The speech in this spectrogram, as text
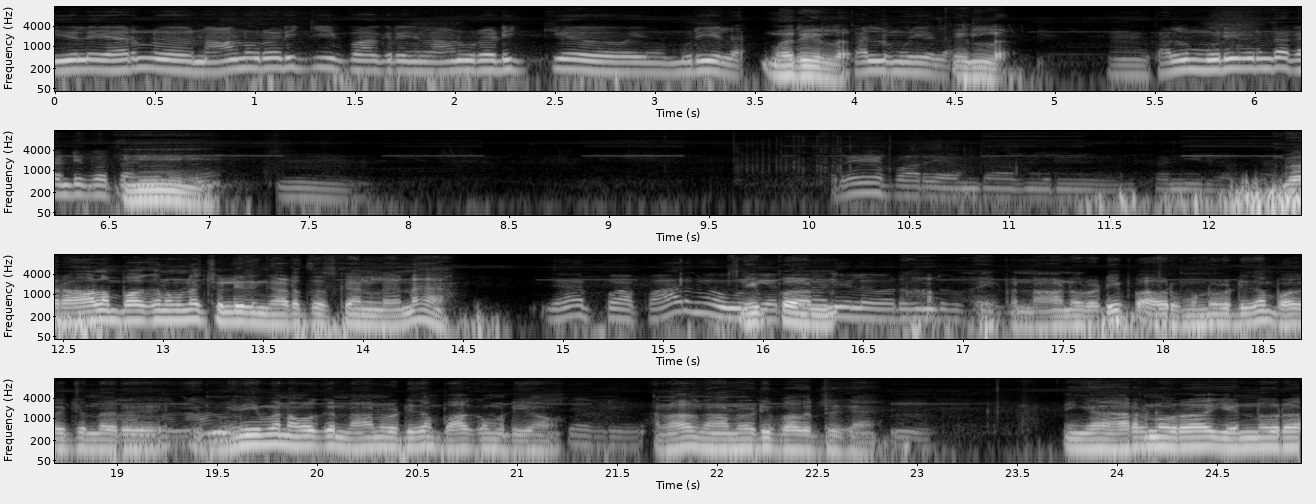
இதில் இரநூ நானூறு அடிக்கு பார்க்குறீங்களா நானூறு அடிக்கு முறியலை இல்லை கல் முறியலை இல்லை. கல் முறிவு இருந்தால் கண்டிப்பாக தண்ணி ம். ஒரே பாரு அந்த முறிவு தண்ணி இருக்காது வேறு ஆழம் பார்க்கணும்னா சொல்லிடுங்க அடுத்த ஸ்கேனில் என்ன? இப்போ பாருங்க உங்களுக்கு இப்போ- இப்போ நானூறு அடி இப்போ அவர் முந்நூறு அடி தான் பார்க்க சொன்னார். மினிமம் நமக்கு நானூறு அடி தான் பார்க்க முடியும். அதனால் நானூறு அடி பார்த்துட்ருக்கேன் நீங்கள் அறநூறுவா எண்ணூறு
